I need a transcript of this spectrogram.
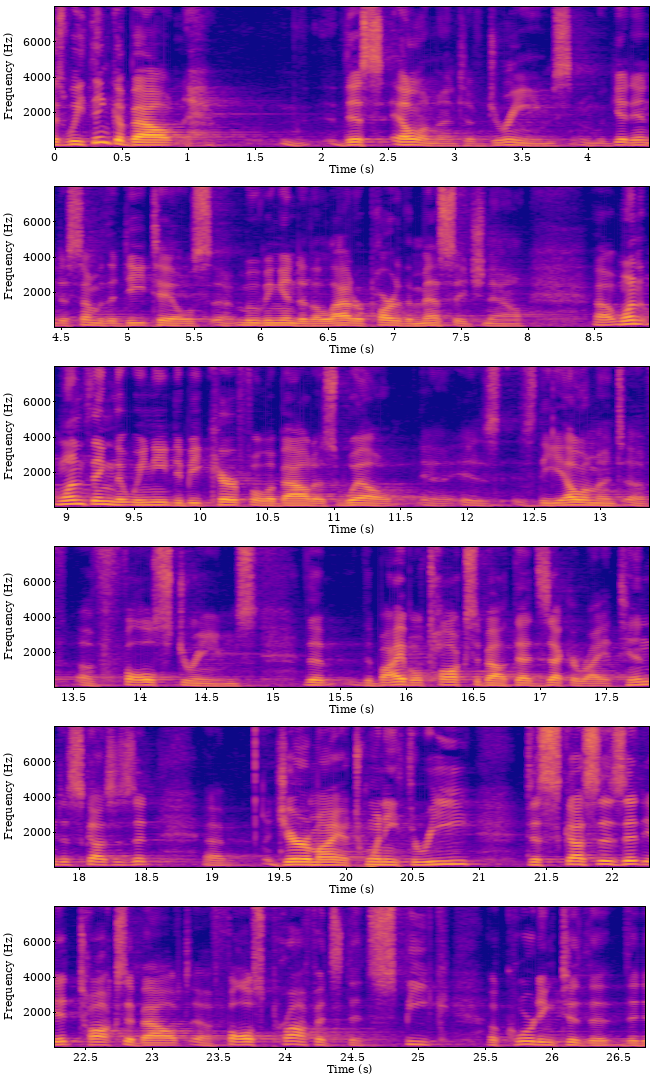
As we think about this element of dreams, and we get into some of the details uh, moving into the latter part of the message now. Uh, one, one thing that we need to be careful about as well uh, is, is the element of, of false dreams. The, the Bible talks about that. Zechariah 10 discusses it. Uh, Jeremiah 23 discusses it. It talks about uh, false prophets that speak according to the, the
